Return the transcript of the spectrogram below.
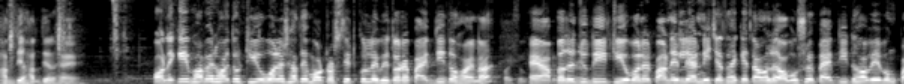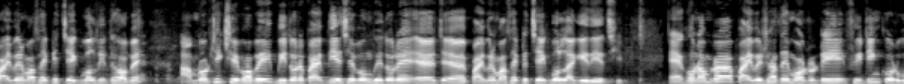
হাত দিয়ে হাত দিয়ে হ্যাঁ। অনেকেই ভাবেন হয়তো টিউবওয়েলের সাথে মোটর সেট করলে ভেতরে পাইপ দিতে হয় না। হ্যাঁ আপনাদের যদি টিউবওয়েলের পানির লেয়ার নিচে থাকে, তাহলে অবশ্যই পাইপ দিতে হবে এবং পাইপের মাথায় একটি চেক বল দিতে হবে। আমরাও ঠিক সেভাবেই ভিতরে পাইপ দিয়েছি এবং ভেতরে পাইপের মাথায় একটি চেক বল লাগিয়ে দিয়েছি। এখন আমরা পাইপের সাথে মোটরটি ফিটিং করব।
